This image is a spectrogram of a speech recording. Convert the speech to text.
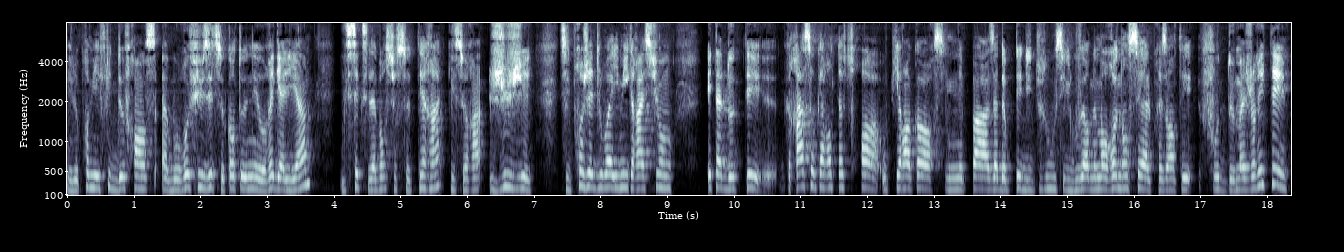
Et le premier flic de France a beau refuser de se cantonner aux régaliens, il sait que c'est d'abord sur ce terrain qu'il sera jugé. Si le projet de loi immigration est adopté euh, grâce au 49.3, ou pire encore, s'il n'est pas adopté du tout, si le gouvernement renonçait à le présenter faute de majorité,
